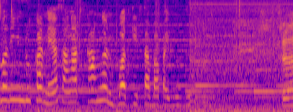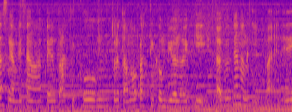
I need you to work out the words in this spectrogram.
merindukan ya, sangat kangen buat kita Bapak Ibu. Guru. terus nggak bisa ngelakuin praktikum terutama praktikum biologi. Aku kan anak IPA jadi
